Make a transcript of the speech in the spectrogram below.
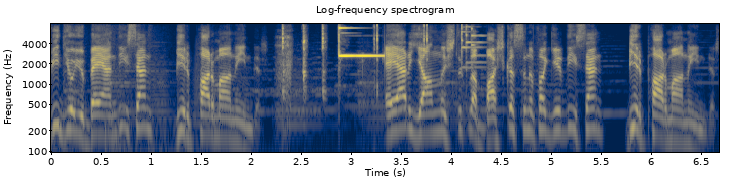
videoyu beğendiysen bir parmağını indir. Eğer yanlışlıkla başka sınıfa girdiysen bir parmağını indir.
